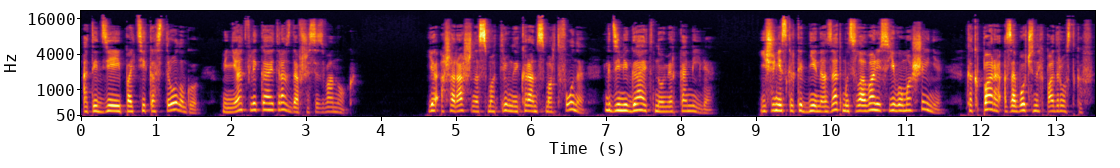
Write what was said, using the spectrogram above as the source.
От идеи пойти к астрологу меня отвлекает раздавшийся звонок. Я ошарашенно смотрю на экран смартфона, где мигает номер Камиля. Еще несколько дней назад мы целовались в его машине, как пара озабоченных подростков.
